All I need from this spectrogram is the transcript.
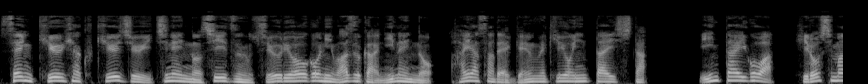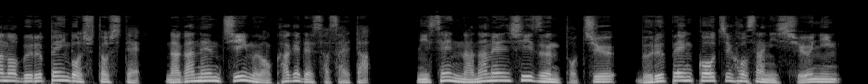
1991年のシーズン終了後にわずか2年の速さで現役を引退した。引退後は、広島のブルペンボ手として、長年チームを陰で支えた。2007年シーズン途中、ブルペンコーチ補佐に就任。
